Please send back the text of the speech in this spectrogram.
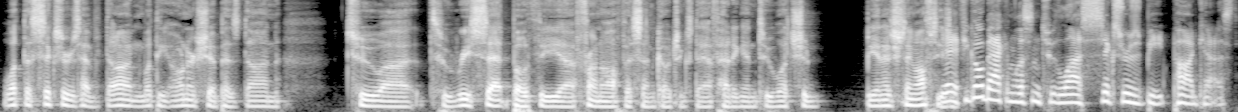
what the Sixers have done, what the ownership has done to uh, to reset both the uh, front office and coaching staff heading into what should be an interesting offseason. Yeah, if you go back and listen to the last Sixers Beat podcast,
